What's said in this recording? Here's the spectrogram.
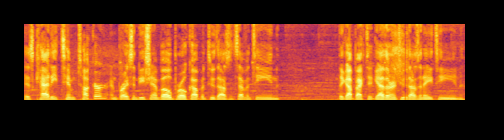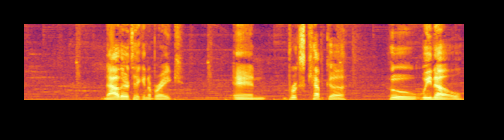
His caddy Tim Tucker and Bryson DeChambeau broke up in 2017. They got back together in 2018. Now they're taking a break and Brooks Koepka, who we know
